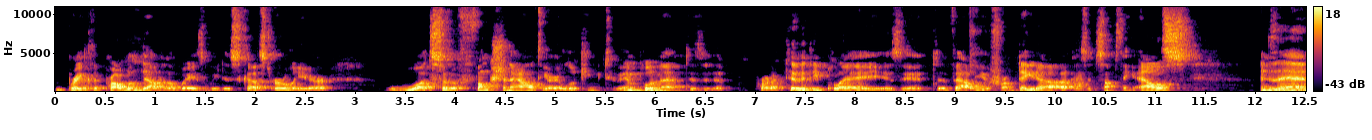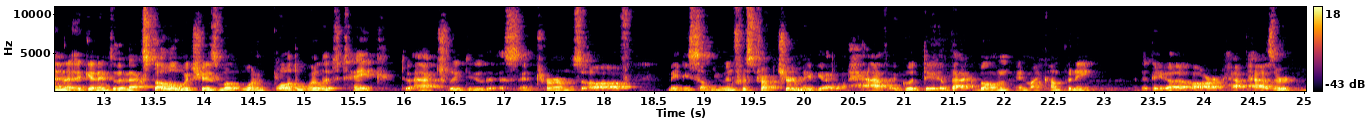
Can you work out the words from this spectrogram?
Break the problem down in the ways we discussed earlier. What sort of functionality are you looking to implement? Is it a productivity play? Is it value from data? Is it something else? And then get into the next level, which is, well, what, what will it take to actually do this in terms of maybe some new infrastructure? Maybe I don't have a good data backbone in my company and the data are haphazard.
